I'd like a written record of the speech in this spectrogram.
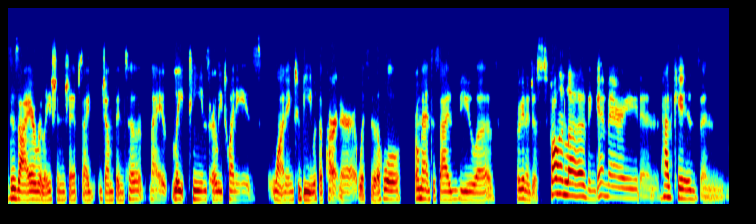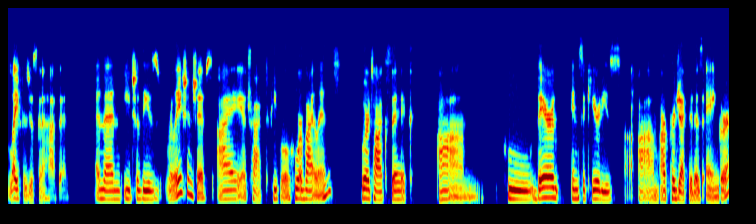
desire relationships. I jump into my late teens, early 20s, wanting to be with a partner with the whole romanticized view of we're going to just fall in love and get married and have kids and life is just going to happen. And then each of these relationships, I attract people who are violent, who are toxic, um, who their insecurities um, are projected as anger.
